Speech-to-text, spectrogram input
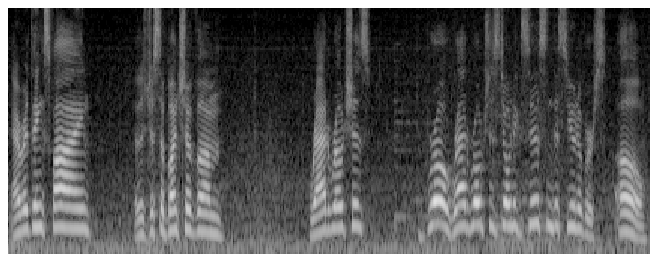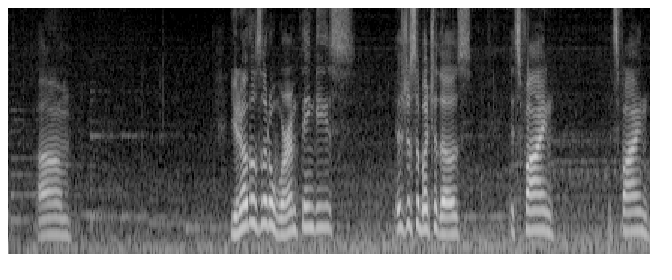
Everything's fine. It was just a bunch of, um, rad roaches. Bro, rad roaches don't exist in this universe. Oh, um, you know those little worm thingies? There's just a bunch of those. It's fine. It's fine.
